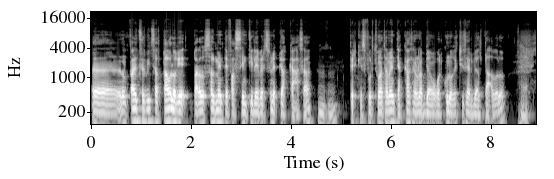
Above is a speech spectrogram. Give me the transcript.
eh, non fare il servizio al tavolo che paradossalmente fa sentire le persone più a casa mm-hmm. perché sfortunatamente a casa non abbiamo qualcuno che ci serve al tavolo eh.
